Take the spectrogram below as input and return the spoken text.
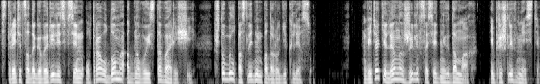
Встретиться договорились в семь утра у дома одного из товарищей, что был последним по дороге к лесу. Витек и Лена жили в соседних домах и пришли вместе.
